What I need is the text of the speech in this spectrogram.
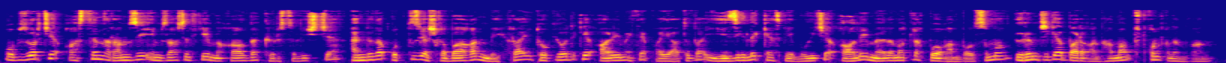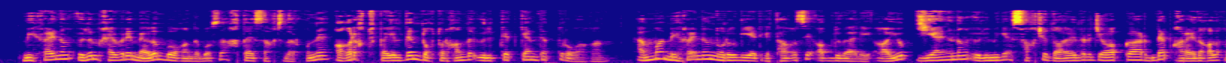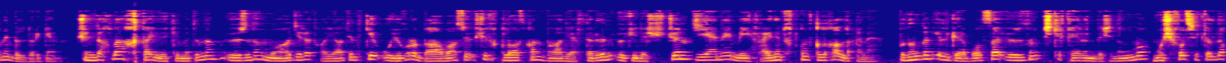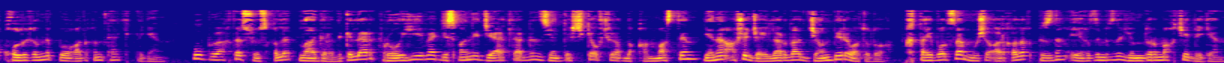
Obzorchi Astin Ramzi imzosidagi maqolada ko'rsatilishicha, andida 30 yoshga borgan Mehray Tokiodagi oliy maktab hayotida yeziglik kasbi bo'yicha oliy ma'lumotliq bo'lgan bo'lsa-mu, Urumchiga borgan hamon tutqun qilingan. Mehrayning o'lim xabari ma'lum bo'lganda bo'lsa, Xitoy soqchilar uni og'riq tufaylidan doktorxonada o'lib ketgan deb turib olgan. Ammo Mehrayning Norvegiyadagi tog'isi Abduvali Ayub jiyanining o'limiga soqchi doiralari javobgar deb qaraydiganligini bildirgan. Shundaqla Xitoy hukumatining o'zining muhojirat hayotidagi Uyg'ur da'vosi uchun qilayotgan faoliyatlaridan o'chilish uchun jiyani Mehrayni tutqun qilganligini, buningdan ilgari bo'lsa o'zining ichki qarindoshining mushkil shaklda qo'lga olinib bo'lganligini ta'kidlagan. U bu vaqtda so'z qilib lagerdagilar ruhiy va jismoniy jihatlardan ziyonkashlikka uchrab qolmasdan yana o'sha joylarda jon beryotidi xitoy bo'lsa musha orqali bizning eg'izimizni yumdirmoqchi degan.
